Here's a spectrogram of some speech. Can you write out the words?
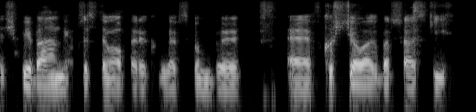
e, śpiewanych przez tę operę królewską w, e, w kościołach warszawskich.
